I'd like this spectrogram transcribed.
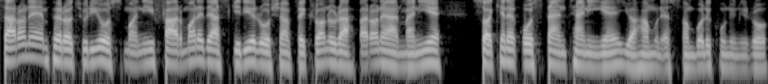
سران امپراتوری عثمانی فرمان دستگیری روشنفکران و رهبران ارمنی ساکن قسطنطنیه یا همون استانبول کنونی رو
